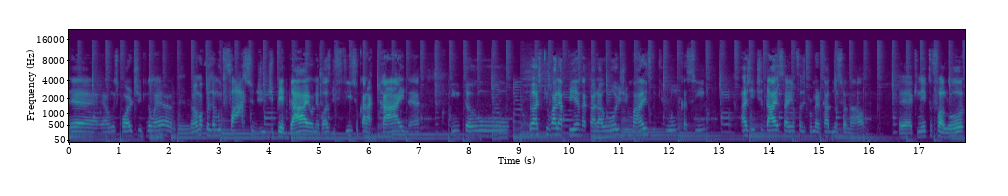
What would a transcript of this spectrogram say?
É, é um esporte que não é, não é uma coisa muito fácil de, de pegar, é um negócio difícil, o cara cai, né? Então, eu acho que vale a pena, cara, hoje mais do que nunca, assim, a gente dá essa ênfase pro mercado nacional. É, que nem tu falou,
